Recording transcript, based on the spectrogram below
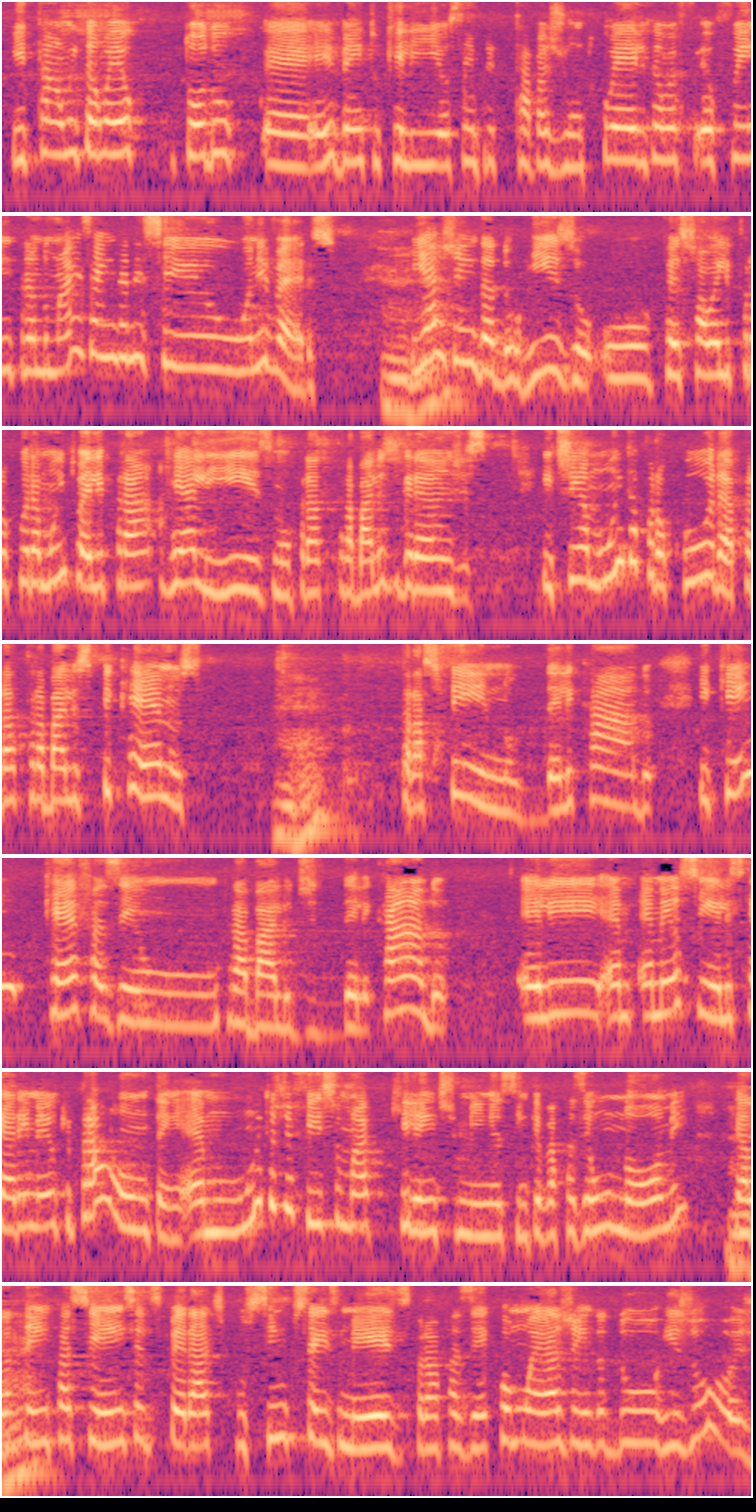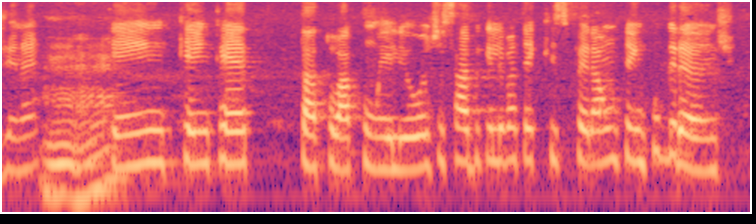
e tal. Então eu todo é, evento que ele ia, eu sempre estava junto com ele, então eu, eu, fui entrando mais ainda nesse universo. Uhum. E a agenda do Riso, o pessoal ele procura muito ele para realismo, para trabalhos grandes e tinha muita procura para trabalhos pequenos. Uhum. Traço fino, delicado. E quem quer fazer um trabalho de delicado, ele é, é, meio assim, eles querem meio que para ontem. É muito difícil uma cliente minha, assim, que vai fazer um nome, que uhum. ela tem paciência de esperar, tipo, cinco, seis meses para fazer, como é a agenda do riso hoje, né? Uhum. Quem, quem quer tatuar com ele hoje sabe que ele vai ter que esperar um tempo grande.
